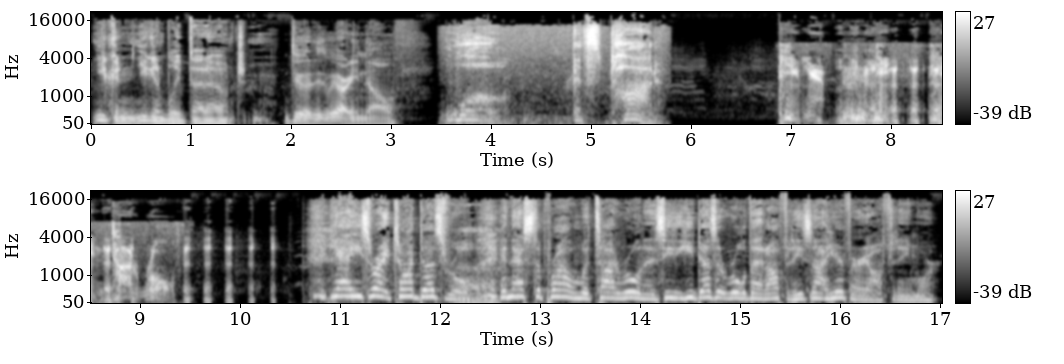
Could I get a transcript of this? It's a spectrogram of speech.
you can you can bleep that out. Dude, we already know. Whoa, it's Todd. Yeah. Todd rolled. Yeah, he's right. Todd does rule, uh. and that's the problem with Todd ruling is he he doesn't rule that often. He's not here very often anymore.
